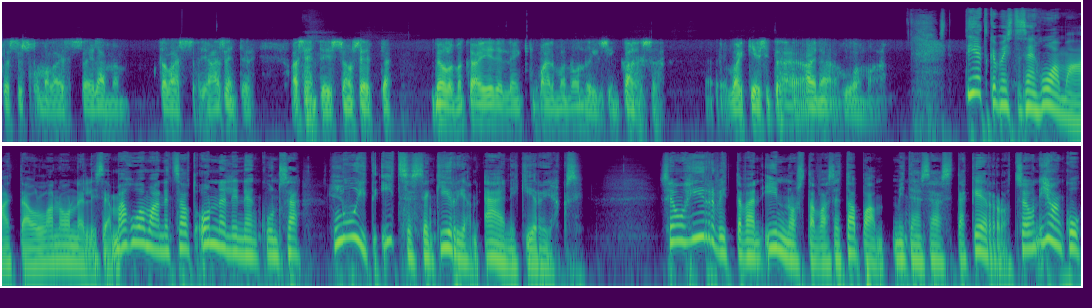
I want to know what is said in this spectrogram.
tässä suomalaisessa elämäntavassa ja asente, asenteissa on se, että me olemme kai edelleenkin maailman onnellisin kansa, vaikkei sitä aina huomaa. Tiedätkö, mistä sen huomaa, että ollaan onnellisia? Mä huomaan, että sä oot onnellinen, kun sä luit itse sen kirjan äänikirjaksi. Se on hirvittävän innostava se tapa, miten sä sitä kerrot. Se on ihan kuin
